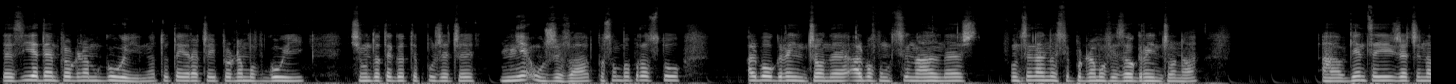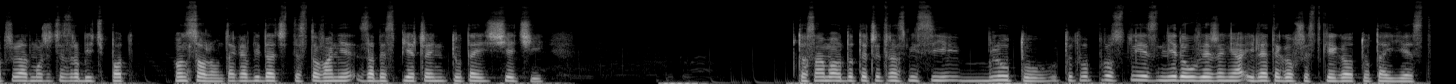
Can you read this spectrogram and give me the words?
To jest jeden program GUI. No tutaj raczej programów GUI się do tego typu rzeczy nie używa, bo są po prostu albo ograniczone, albo funkcjonalność. Funkcjonalność tych programów jest ograniczona, a więcej rzeczy na przykład możecie zrobić pod konsolą. Tak jak widać, testowanie zabezpieczeń tutaj sieci. To samo dotyczy transmisji Bluetooth. To po prostu jest nie do uwierzenia, ile tego wszystkiego tutaj jest.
